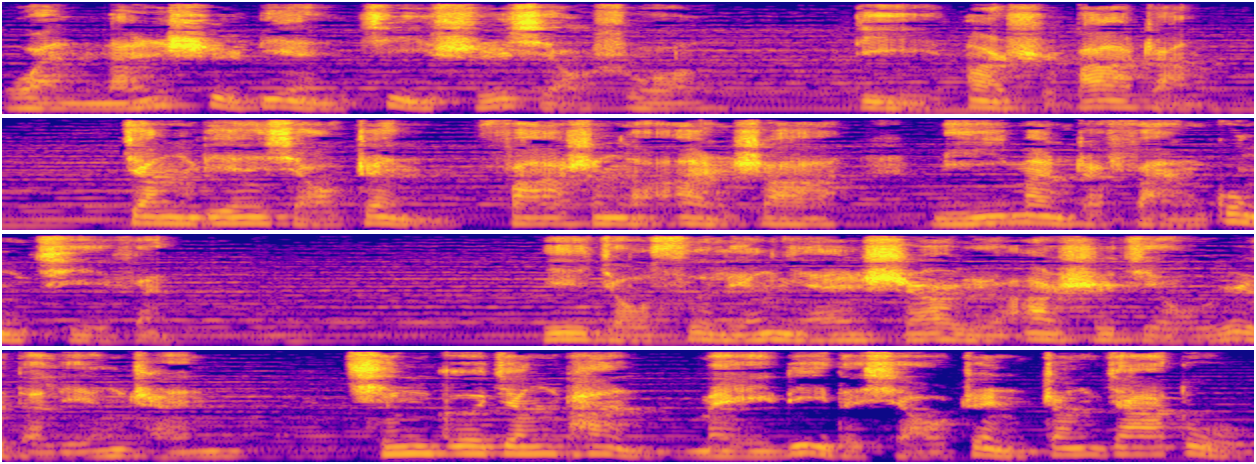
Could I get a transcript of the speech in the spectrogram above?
皖南事变纪实小说第二十八章：江边小镇发生了暗杀，弥漫着反共气氛。一九四零年十二月二十九日的凌晨，清歌江畔美丽的小镇张家渡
